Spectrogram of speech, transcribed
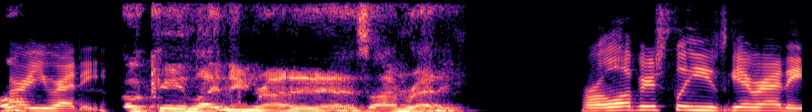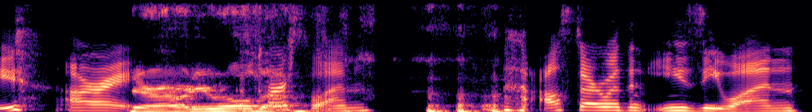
Oh, Are you ready? Okay, lightning round it is. I'm ready. Roll up your sleeves. Get ready. All right. They're already rolled the first up. First one. I'll start with an easy one.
